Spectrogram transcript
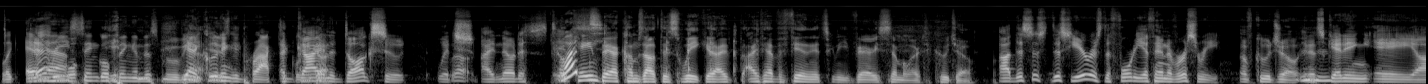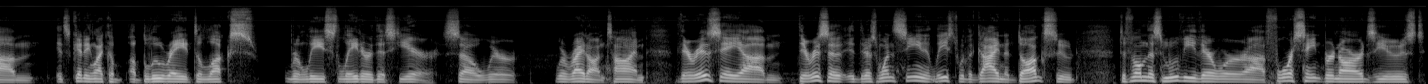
Like every Well, single thing in this movie, yeah, including is a, a guy done. in a dog suit, which I noticed. What? Cocaine Bear comes out this week, and I, I have a feeling it's going to be very similar to Cujo. Uh, this is this year is the 40th anniversary of Cujo, and it's getting a um, it's getting like a, a Blu-ray deluxe release later this year. So we're we're right on time. There is a um, there is a there's one scene at least with a guy in a dog suit. To film this movie, there were uh, four Saint Bernards used,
